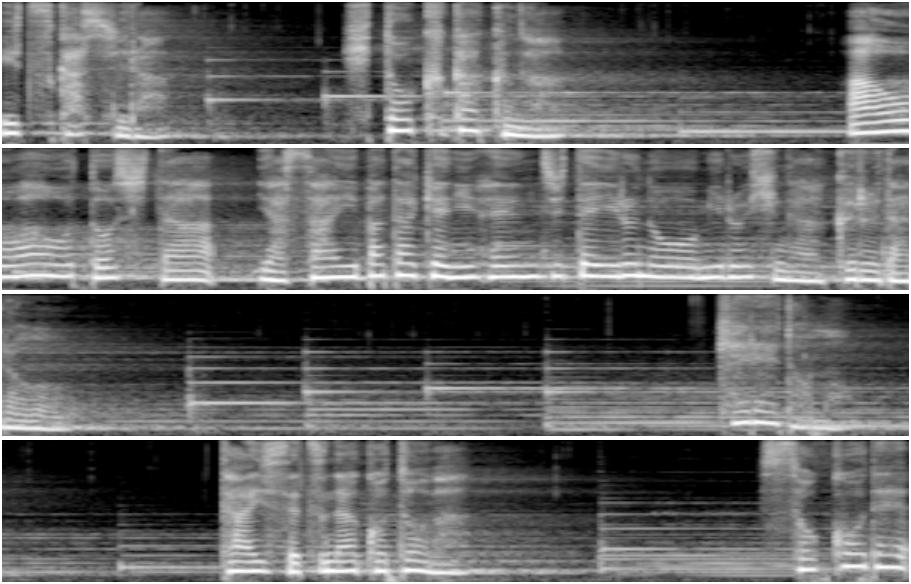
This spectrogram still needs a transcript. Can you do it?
いつかしら一区画が青々とした野菜畑に返じているのを見る日が来るだろう。けれども大切なことはそこで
